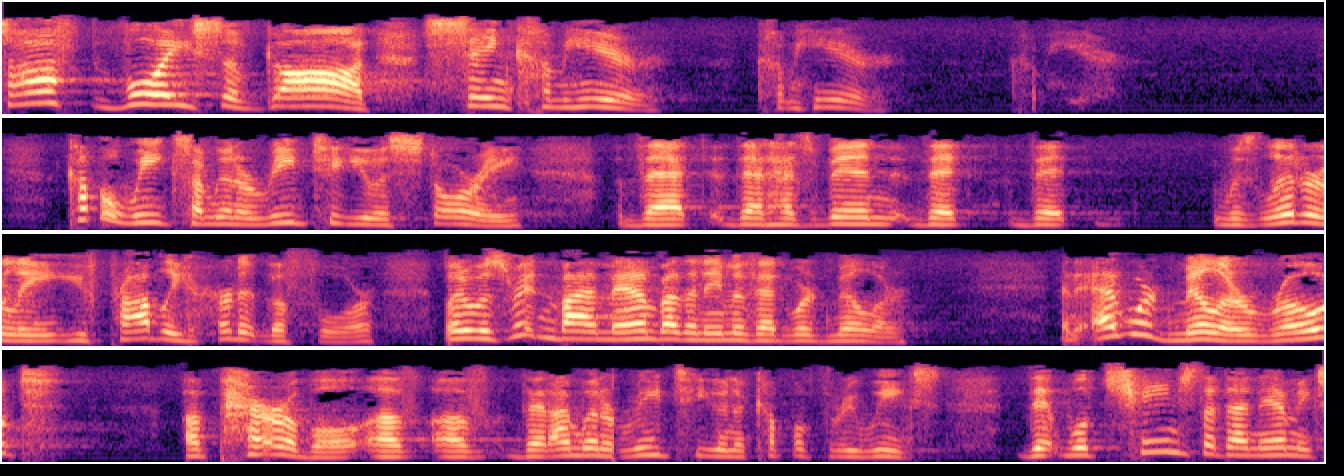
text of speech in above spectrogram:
soft voice of God saying, Come here, come here, come here. A couple of weeks, I'm going to read to you a story that, that has been, that, that was literally, you've probably heard it before, but it was written by a man by the name of Edward Miller. And Edward Miller wrote a parable of, of that I'm going to read to you in a couple, three weeks that will change the dynamics,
